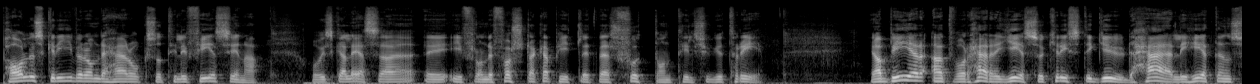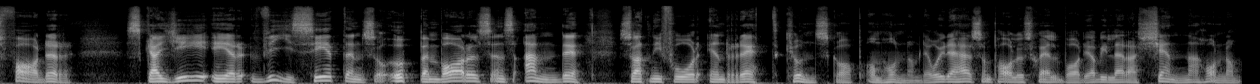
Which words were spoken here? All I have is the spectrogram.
Paulus skriver om det här också till Efesierna. Och vi ska läsa eh, ifrån det första kapitlet, vers 17 till 23. Jag ber att vår Herre Jesu Kristi Gud, härlighetens fader, ska ge er vishetens och uppenbarelsens ande så att ni får en rätt kunskap om honom. Det var ju det här som Paulus själv bad, jag vill lära känna honom.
